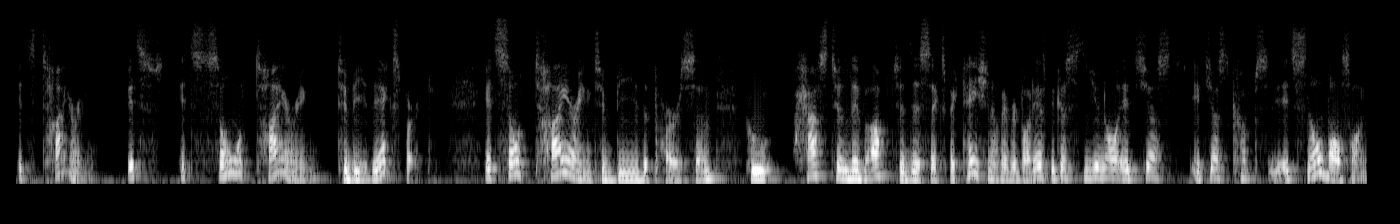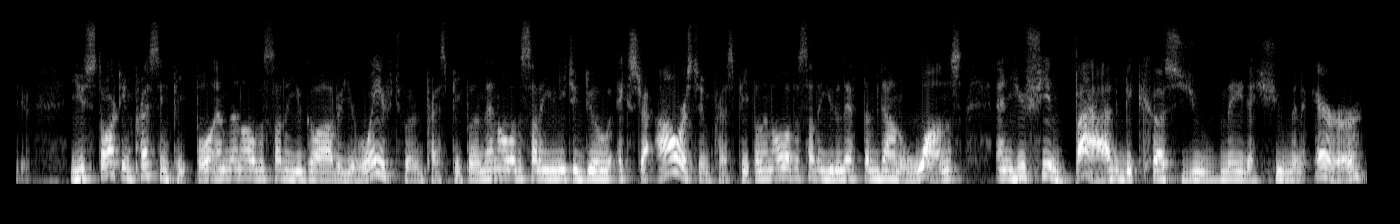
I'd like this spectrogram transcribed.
it's tiring. It's, it's so tiring to be the expert. It's so tiring to be the person who has to live up to this expectation of everybody else because you know it just it just comes it snowballs on you. You start impressing people and then all of a sudden you go out of your way to impress people and then all of a sudden you need to do extra hours to impress people and all of a sudden you let them down once and you feel bad because you made a human error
